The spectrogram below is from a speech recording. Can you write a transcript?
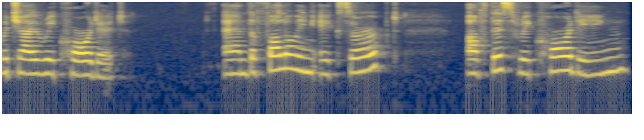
which I recorded. And the following excerpt of this recording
